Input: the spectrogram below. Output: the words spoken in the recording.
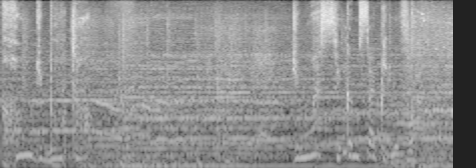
prendre du bon temps. Du moins, c'est comme ça que je le vois.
